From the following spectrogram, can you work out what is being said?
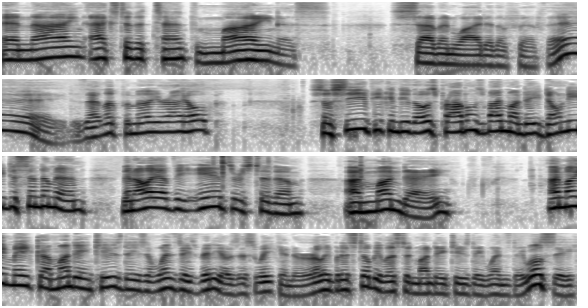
And 9x to the 10th minus 7y to the fifth. Hey, does that look familiar, I hope? So see if you can do those problems by Monday. Don't need to send them in. Then I'll have the answers to them on Monday. I might make uh, Monday and Tuesdays and Wednesdays videos this weekend or early, but it'll still be listed Monday, Tuesday, Wednesday. We'll see.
